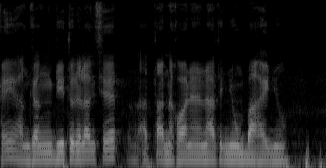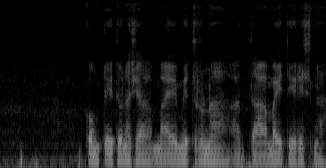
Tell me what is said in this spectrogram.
Okay, hanggang dito na lang sir. At uh, nakuha na natin yung bahay nyo. Kompleto na siya. May metro na at ah, may tiris na.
